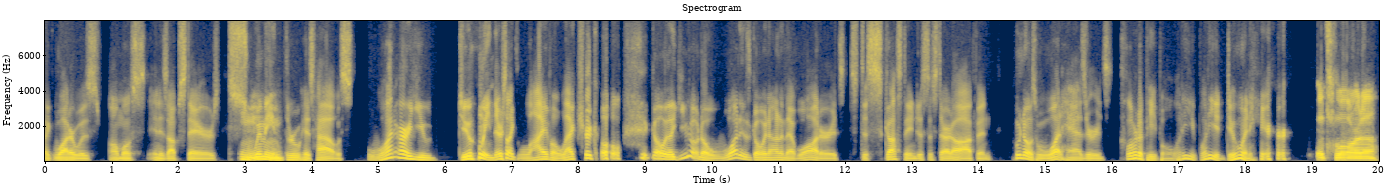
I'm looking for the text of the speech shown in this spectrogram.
like water was almost in his upstairs, swimming mm-hmm. through his house. What are you doing? There's like live electrical going. Like you don't know what is going on in that water. It's, it's disgusting just to start off, and who knows what hazards. Florida people, what are you what are you doing here? It's Florida.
